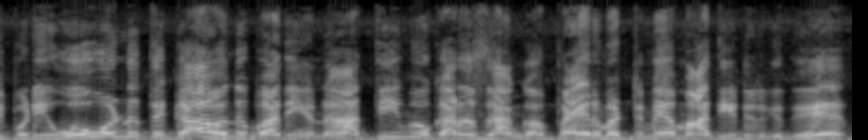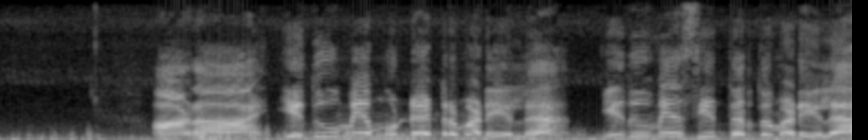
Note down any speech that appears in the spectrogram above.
இப்படி ஒவ்வொன்றுத்துக்காக வந்து பார்த்தீங்கன்னா திமுக அரசாங்கம் பெயர் மட்டுமே மாற்றிட்டு இருக்குது. ஆனால் எதுவுமே முன்னேற்றம் அடையலை. எதுவுமே சீர்திருத்தம் அடையலை.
